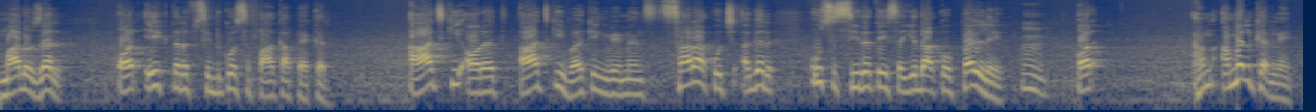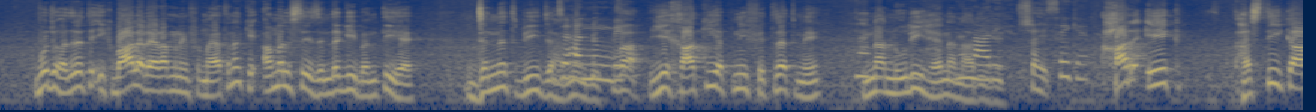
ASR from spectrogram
मालो ज़र और एक तरफ़ सिद्को सफ़ा का पैकर। आज की औरत आज की वर्किंग वेमेंस सारा कुछ अगर उस सीरत सैदा को पढ़ लें हम्म। और हम अमल कर लें वो जो हज़रत इकबाल अलैहिस्सलाम ने फरमाया था ना कि अमल से ज़िंदगी बनती है जन्नत भी जहन्नम भी। ये खाकी अपनी फितरत में ना नूरी है ना नारी, नारी है। सही। हर एक हस्ती का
